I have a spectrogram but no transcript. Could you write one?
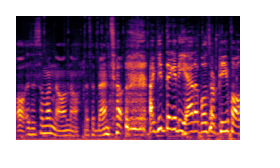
oh, is it someone? No, no, that's a bento. I keep thinking the edibles are people.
